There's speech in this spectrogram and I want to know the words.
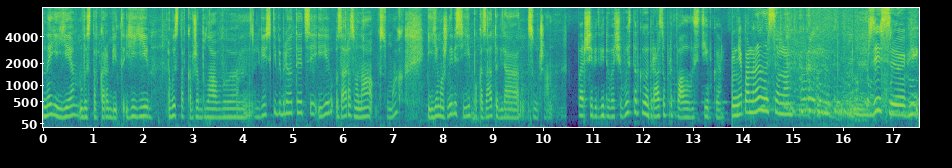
в неї є виставка робіт. Її виставка вже була в Львівській бібліотеці, і зараз вона в Сумах. І є можливість її показати для сумчан. Перші відвідувачі виставки одразу придбали листівки. Мне понравилась она. Здесь ге-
